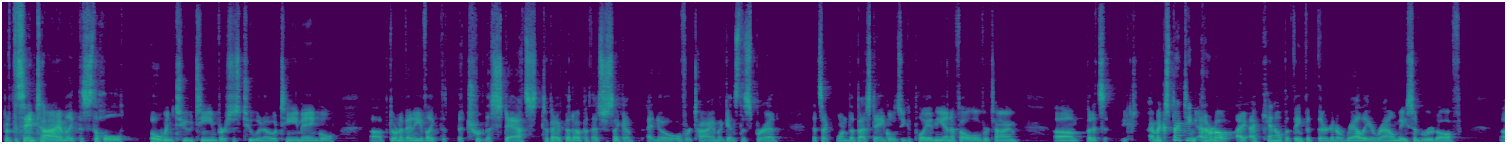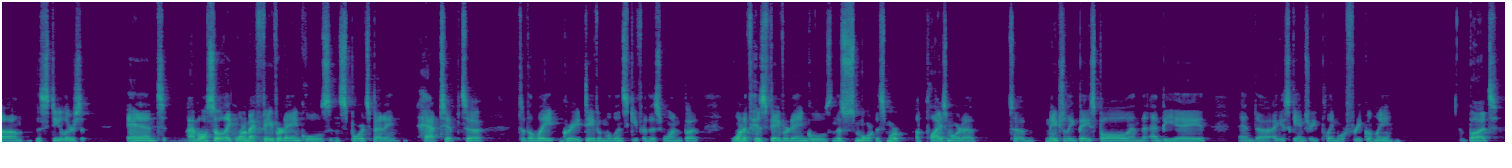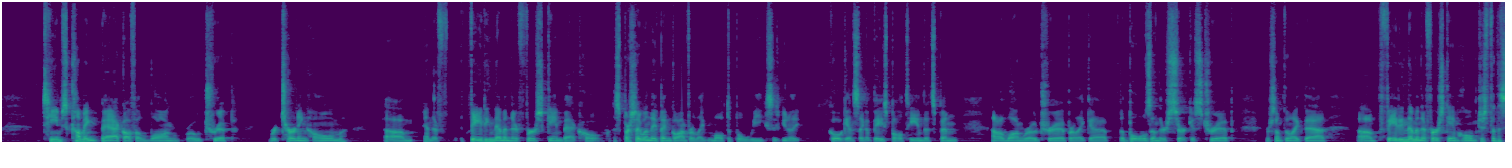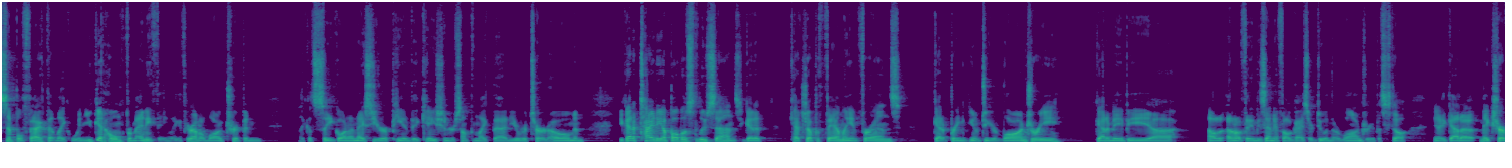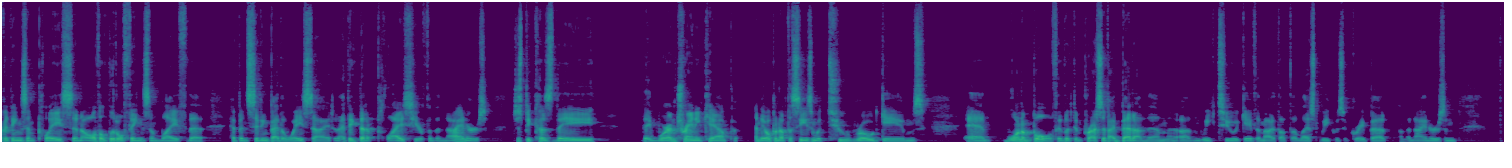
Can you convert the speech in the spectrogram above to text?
but at the same time, like this is the whole 0 and 2 team versus 2 and 0 team angle. Uh, don't have any of like the the, tr- the, stats to back that up, but that's just like a I know over time against the spread. That's like one of the best angles you could play in the NFL over time. Um, but it's I'm expecting I don't know I, I can't help but think that they're going to rally around Mason Rudolph. um, the Steelers. And I'm also like one of my favorite angles in sports betting. Hat tip to to the late great David Malinsky for this one, but one of his favorite angles, and this is more this more applies more to to Major League Baseball and the NBA, and uh, I guess games where you play more frequently. But teams coming back off a long road trip, returning home, um, and they're fading them in their first game back home, especially when they've been gone for like multiple weeks. You know, go against like a baseball team that's been on a long road trip, or like uh, the Bulls on their circus trip, or something like that. Um, fading them in their first game home, just for the simple fact that like when you get home from anything, like if you're on a long trip and like let's say you go on a nice European vacation or something like that, you return home and you got to tidy up all those loose ends. You got to catch up with family and friends You got to bring you know do your laundry. You got to maybe uh, I, don't, I don't know if any of these NFL guys are doing their laundry, but still, you know, you got to make sure everything's in place and all the little things in life that have been sitting by the wayside. And I think that applies here for the Niners, just because they they were in training camp and they opened up the season with two road games and won them both. They looked impressive. I bet on them uh, week two. It gave them out. I thought the last week was a great bet on the Niners, and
